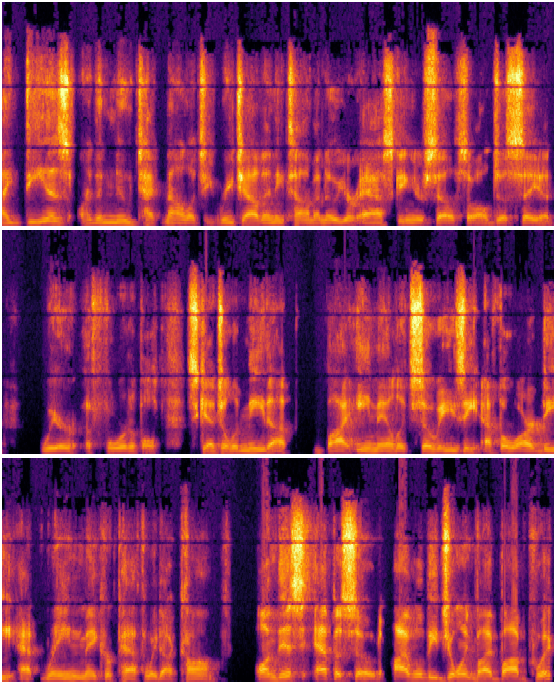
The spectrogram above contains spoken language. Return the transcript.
Ideas are the new technology. Reach out anytime. I know you're asking yourself, so I'll just say it. We're affordable. Schedule a meetup by email. It's so easy, FORD at rainmakerpathway.com. On this episode, I will be joined by Bob Quick,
